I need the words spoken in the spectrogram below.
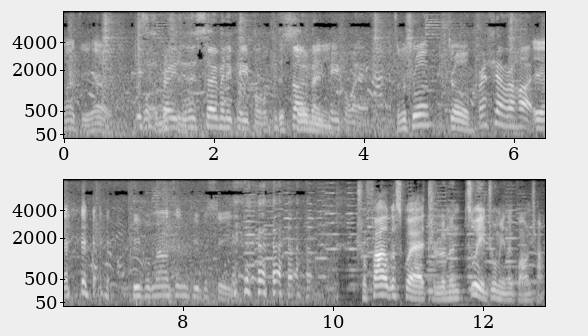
Bloody hell！This is crazy. There's so many people. There's, There's so many. people here. 怎么说，周？ Friend, share a high. Yeah, people mountain, people sea. Trafalgar Square 是伦敦最着名的广场，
